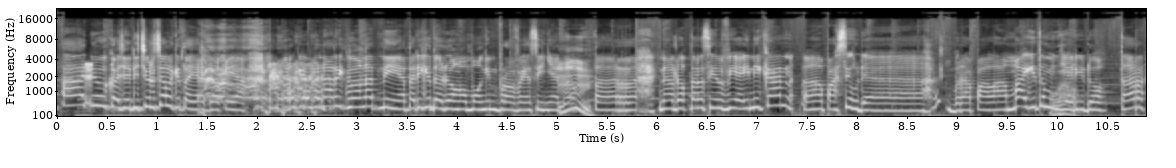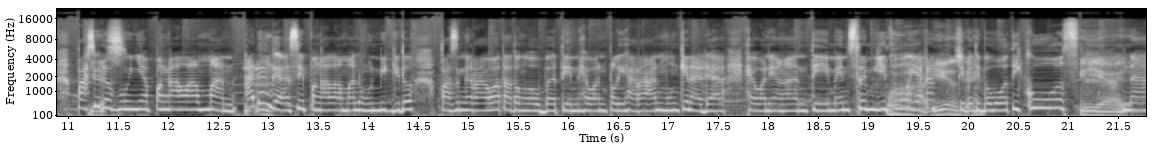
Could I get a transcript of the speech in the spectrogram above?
Aduh, kok jadi curcol kita ya dok ya. Oke, menarik banget nih ya. Tadi kita udah ngomongin profesinya Hmm. dokter. Nah, dokter Sylvia ini kan eh, pasti udah berapa lama gitu menjadi dokter, pasti udah Yes. punya pengalaman. Ada nggak sih pengalaman unik gitu pas ngerawat atau ngobatin hewan peliharaan? Mungkin ada hewan yang anti mainstream gitu Wah, ya kan, iya tiba-tiba bawa tikus. Iya, iya, Nah,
